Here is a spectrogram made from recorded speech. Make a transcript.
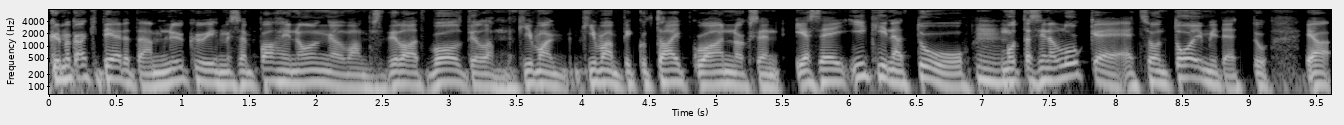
Kyllä me kaikki tiedetään, nykyihmisen pahin ongelma, sä tilaat Voltilla kivan, kivan pikku taikkuannoksen ja se ei ikinä tuu, mm. mutta siinä lukee, että se on toimitettu ja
